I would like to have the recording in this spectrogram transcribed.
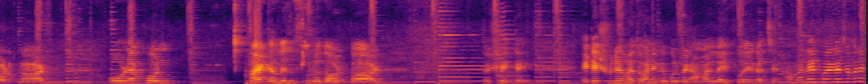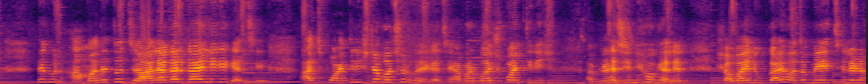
দরকার, ওর এখন ভাইটামিনসগুলো দরকার তো সেটাই। এটা শুনে হয়তো অনেকে বলবেন, আমার লাইফ হয়ে গেছে। আমার লাইফ হয়ে গেছে মানে দেখুন, আমাদের তো যা লাগার গায়ে লেগে গেছে। আজ পঁয়ত্রিশটা বছর হয়ে গেছে, আমার বয়স পঁয়ত্রিশ, আপনারা জেনেও গেলেন। সবাই লুকায়, হয়তো মেয়ের ছেলেরা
